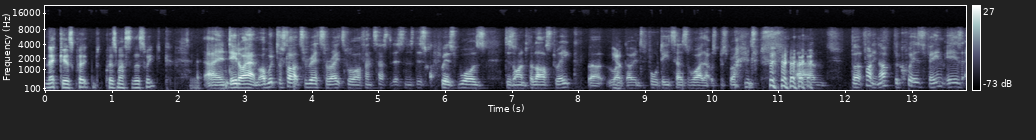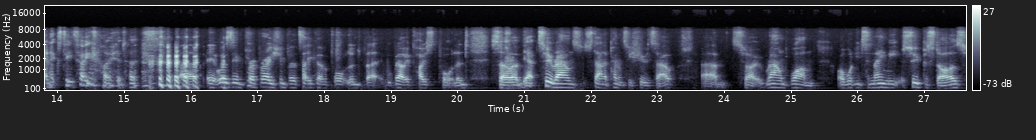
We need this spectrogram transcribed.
Nick is quick quizmaster this week. Uh, indeed, I am. I would just like to reiterate to our fantastic listeners this quiz was designed for last week, but we won't go into full details of why that was postponed. um, but funny enough, the quiz theme is NXT Takeover. um, it was in preparation for the Takeover Portland, but it will be post Portland. So um, yeah, two rounds, standard penalty shootout. Um, so round one, I want you to name me superstars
